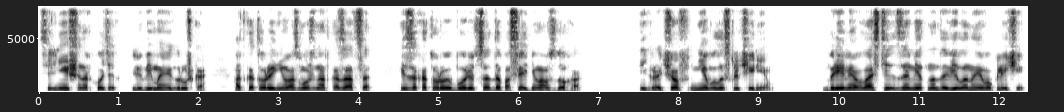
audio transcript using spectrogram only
сильнейший наркотик, любимая игрушка, от которой невозможно отказаться и за которую борются до последнего вздоха. И Грачев не был исключением. Бремя власти заметно давило на его плечи,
